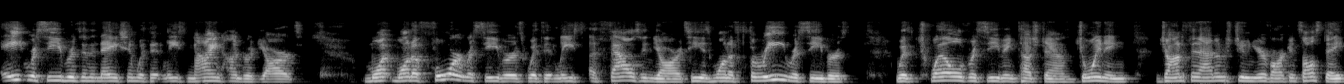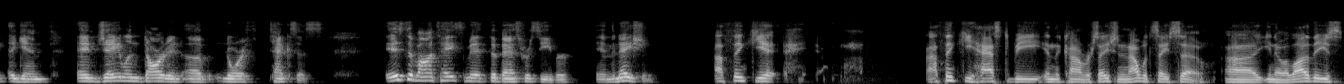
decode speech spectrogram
eight receivers in the nation with at least 900 yards. One, one of four receivers with at least a thousand yards. He is one of three receivers with 12 receiving touchdowns, joining Jonathan Adams Jr. of Arkansas State again and Jaelon Darden of North Texas. Is DeVonta Smith the best receiver in the nation? I think yeah, I think he has to be in the conversation, and I would say so. Uh, you know, a lot of these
